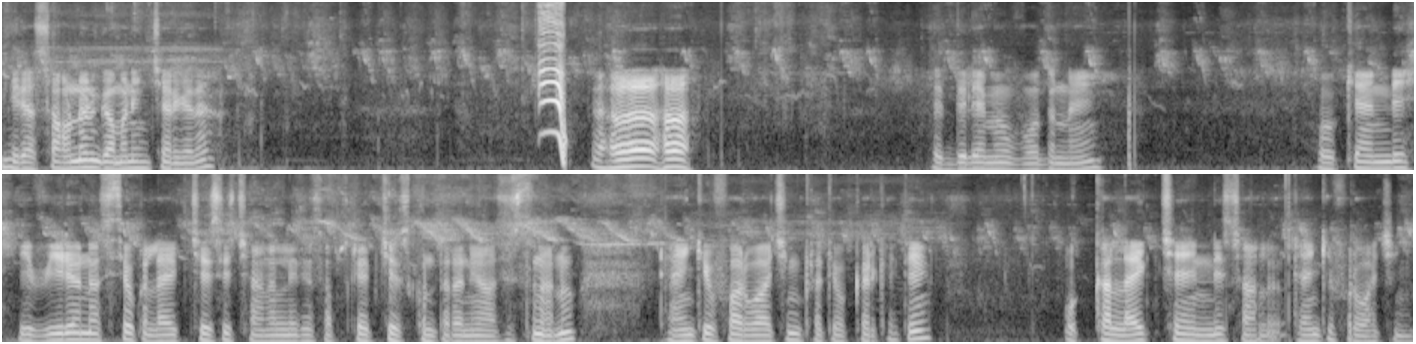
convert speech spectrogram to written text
మీరు ఆ సౌండ్ని గమనించారు కదా? ఎద్దులేమో పోతున్నాయి. ఓకే అండి. ఈ వీడియో నచ్చితే ఒక లైక్ చేసి ఛానల్ని అయితే సబ్స్క్రైబ్ చేసుకుంటారని ఆశిస్తున్నాను. థ్యాంక్ యూ ఫర్ వాచింగ్ ప్రతి ఒక్కరికైతే. ఒక్క లైక్ చేయండి చాలు. థ్యాంక్ యూ ఫర్ వాచింగ్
